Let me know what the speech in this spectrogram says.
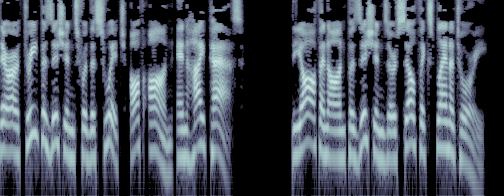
There are three positions for the switch, off, on, and high pass. The off and on positions are self-explanatory.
